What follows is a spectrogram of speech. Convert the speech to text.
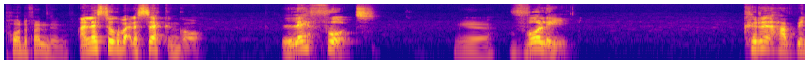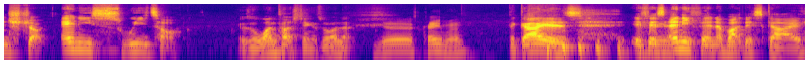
poor defending. and let's talk about the second goal. Left foot Yeah. volley couldn't have been struck any sweeter. It was a one touch thing as well, wasn't it? Yeah, it's Kane, man. The guy is, if it's anything about this guy,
